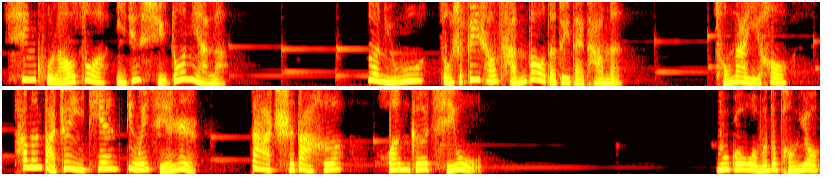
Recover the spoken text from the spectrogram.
辛苦劳作已经许多年了。恶女巫总是非常残暴的对待他们。从那以后，他们把这一天定为节日，大吃大喝。欢歌起舞。如果我们的朋友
